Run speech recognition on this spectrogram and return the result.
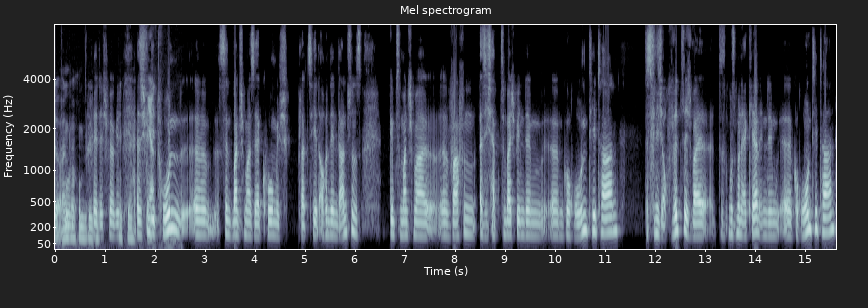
Truhen, einfach rumliegen? Rede ich wirklich. Okay. Also ich finde, Ja. die Truhen äh, sind manchmal sehr komisch platziert. Auch in den Dungeons gibt's manchmal äh, Waffen. Also ich habe zum Beispiel in dem ähm, Goron-Titan, das finde ich auch witzig, weil das muss man erklären, in dem äh, Goron-Titan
